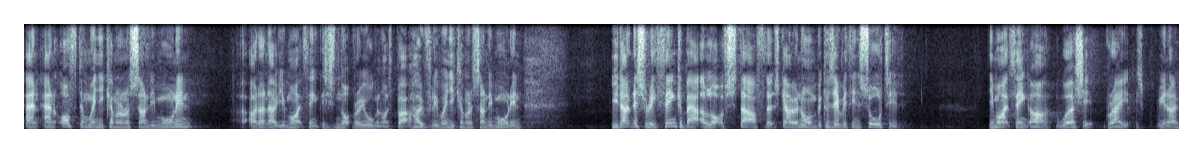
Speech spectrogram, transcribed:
And, and often when you come in on a Sunday morning, I don't know, you might think this is not very organised, but hopefully when you come on a Sunday morning, you don't necessarily think about a lot of stuff that's going on because everything's sorted. You might think, oh, worship, great. It's, you know,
